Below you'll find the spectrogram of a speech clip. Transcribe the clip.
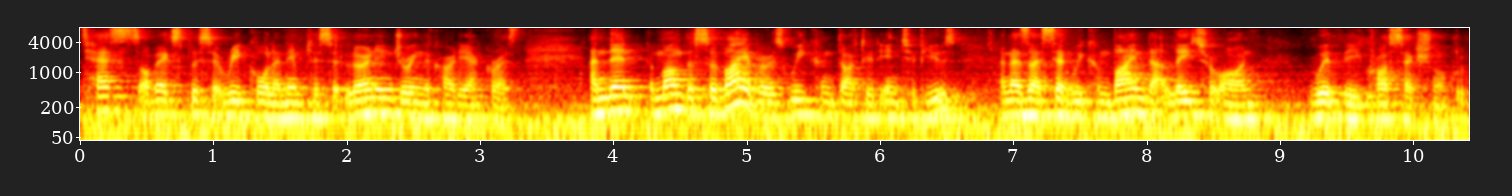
tests of explicit recall and implicit learning during the cardiac arrest. And then among the survivors, we conducted interviews. And as I said, we combined that later on with the cross-sectional group.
